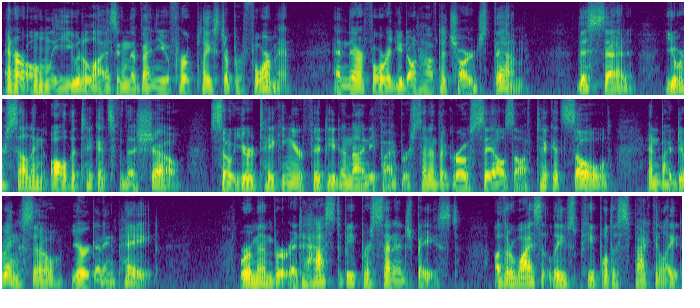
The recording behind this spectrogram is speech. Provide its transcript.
and are only utilizing the venue for a place to perform in, and therefore you don't have to charge them. This said, you are selling all the tickets for this show, so you're taking your 50 to 95% of the gross sales off tickets sold, and by doing so, you're getting paid. Remember, it has to be percentage based. Otherwise, it leaves people to speculate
